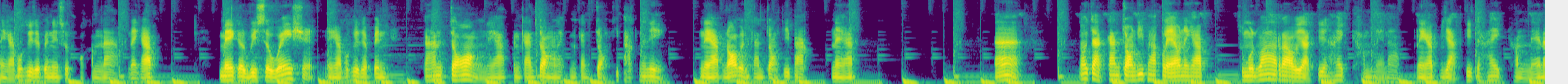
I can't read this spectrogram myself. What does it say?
นะครับก็คือจะเป็นในส่วนของคำนามนะครับ make a reservation นะครับก็คือจะเป็นการจองนะครับเป็นการจองอะไรเป็นการจองที่พักนั่นเองนะครับเนาะเป็นการจองที่พักนะครับอ่านอกจากการจองที่พักแล้วนะครับ สมมุติว่าเราอยากที่จะให้คำแนะนำนะครับ อยากที่จะให้คำแนะน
